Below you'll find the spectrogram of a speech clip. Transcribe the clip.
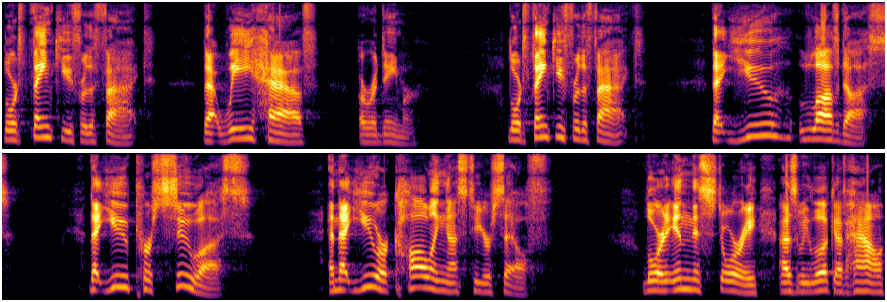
Lord, thank you for the fact that we have a Redeemer. Lord, thank you for the fact that you loved us, that you pursue us, and that you are calling us to yourself. Lord, in this story, as we look at how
